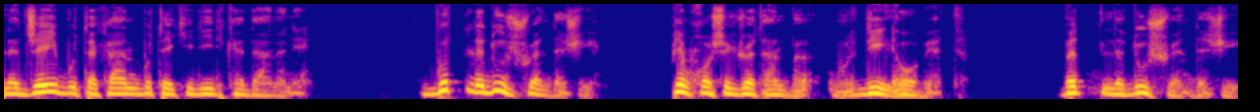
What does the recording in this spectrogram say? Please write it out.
لە جێی بوتەکان بوتێکی دیکە دانەنێ. بت لە دوو شوێن دەژی. پێم خۆشە گوێتان بە وردی لەوە بێت. بت لە دوو شوێن دەژی.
